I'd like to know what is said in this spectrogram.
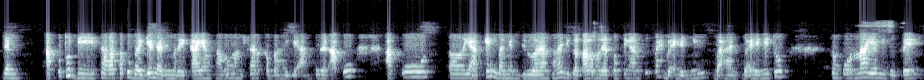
Dan aku tuh di salah satu bagian dari mereka yang selalu men-share kebahagiaanku. Dan aku aku eh, yakin banyak di luar sana juga kalau ngelihat postinganku teh Mbak Heni Mbak, Han- Mbak Heni tuh sempurna ya hidupnya.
